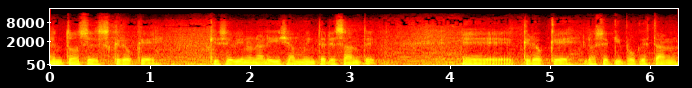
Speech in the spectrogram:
Entonces creo que, que se viene una liguilla muy interesante. Eh, creo que los equipos que están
